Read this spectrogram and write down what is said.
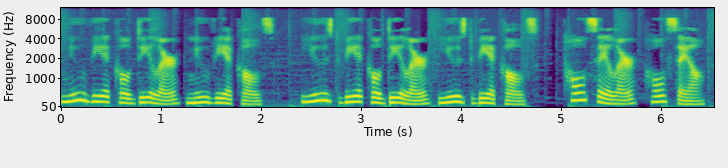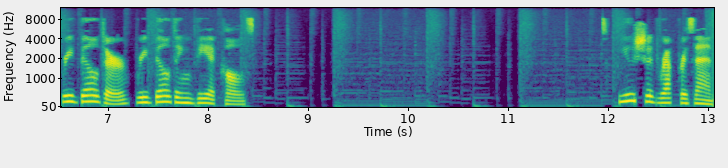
New vehicle dealer, new vehicles. Used vehicle dealer, used vehicles. Wholesaler, wholesale. Rebuilder, rebuilding vehicles. You should represent.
